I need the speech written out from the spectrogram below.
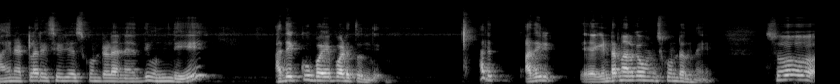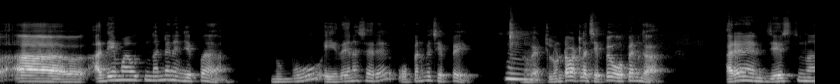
ఆయన ఎట్లా రిసీవ్ చేసుకుంటాడు అనేది ఉంది. అది ఎక్కువ భయపడుతుంది. అది అది ఇంటర్నల్గా ఉంచుకుంటుంది. సో అదేమవుతుందంటే నేను చెప్పా నువ్వు ఏదైనా సరే ఓపెన్గా చెప్పే నువ్వు ఎట్లుంటావు అట్లా చెప్పే ఓపెన్గా అరే నేను చేస్తున్నా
